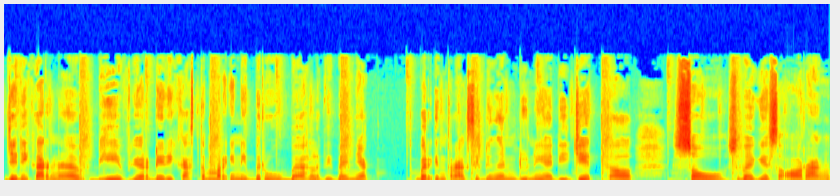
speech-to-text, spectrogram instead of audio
jadi karena behavior dari customer ini berubah lebih banyak berinteraksi dengan dunia digital, so sebagai seorang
